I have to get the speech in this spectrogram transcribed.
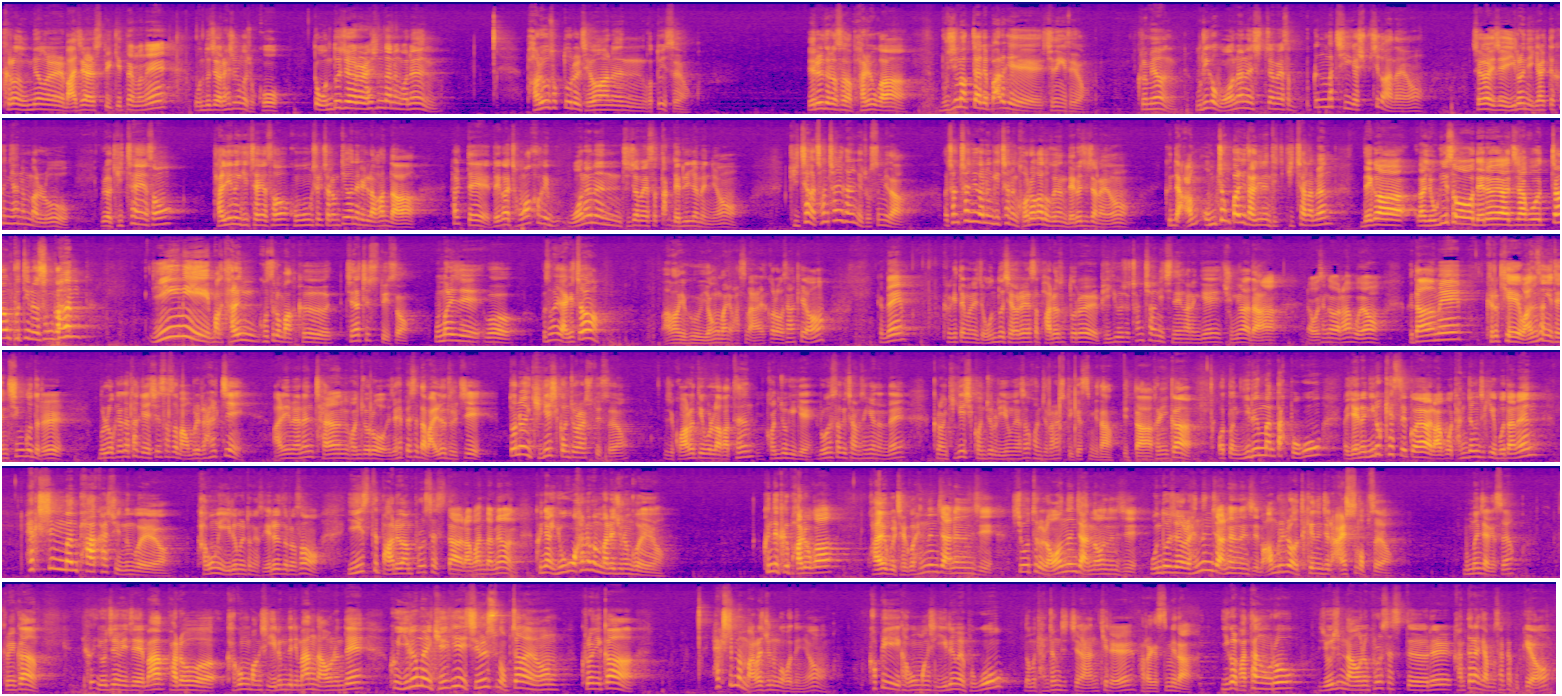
그런 운명을 맞이할 수도 있기 때문에 온도 제어를 해주는 거 좋고 또 온도 제어를 해준다는 거는 발효 속도를 제어하는 것도 있어요. 예를 들어서 발효가 무지막지하게 빠르게 진행이 돼요. 그러면 우리가 원하는 시점에서 끝마치기가 쉽지가 않아요. 제가 이제 이런 얘기 할 때 흔히 하는 말로 우리가 기차에서 달리는 기차에서 007처럼 뛰어내리려고 한다 할 때 내가 정확하게 원하는 지점에서 딱 내리려면요. 기차가 천천히 가는 게 좋습니다. 천천히 가는 기차는 걸어가도 그냥 내려지잖아요. 근데 암- 엄청 빨리 달리는 디- 기차라면 내가 나 여기서 내려야지 하고 점프 뛰는 순간 이미 막 다른 곳으로 막 그 지나칠 수도 있어. 뭔 말인지 뭐 무슨 말인지 알겠죠? 아마 그 영어 많이 봤으면 알 거라고 생각해요. 근데 그렇기 때문에 이제 온도 제어를 해서 발효 속도를 비교적 천천히 진행하는 게 중요하다라고 생각을 하고요. 그 다음에 그렇게 완성이 된 친구들을 물로 깨끗하게 씻어서 마무리를 할지 아니면은 자연 건조로 이제 햇볕에다 말려둘지 또는 기계식 건조를 할 수도 있어요. 이제 과르디올라 같은 건조 기계, 로스터기처럼 생겼는데 그런 기계식 건조를 이용해서 건조를 할 수도 있겠습니다. 있다. 그러니까 어떤 이름만 딱 보고 얘는 이렇게 했을 거야 라고 단정짓기보다는 핵심만 파악할 수 있는 거예요. 가공의 이름을 통해서 예를 들어서 이스트 발효한 프로세스다 라고 한다면 그냥 요거 하나만 말해주는 거예요. 근데 그 발효가 과육을 제거했는지 안 했는지 CO2를 넣었는지 안 넣었는지 온도 제어를 했는지 안 했는지 마무리를 어떻게 했는지는 알 수가 없어요. 뭔 말인지 알겠어요? 그러니까 그 요즘 이제 막 바로 가공 방식 이름들이 막 나오는데 그 이름을 길게 지을 수는 없잖아요. 그러니까 핵심만 말해주는 거거든요. 커피 가공 방식 이름을 보고 너무 단정 짓지는 않기를 바라겠습니다. 이걸 바탕으로 요즘 나오는 프로세스들을 간단하게 한번 살펴볼게요.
